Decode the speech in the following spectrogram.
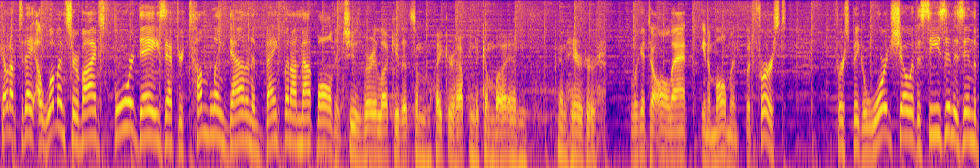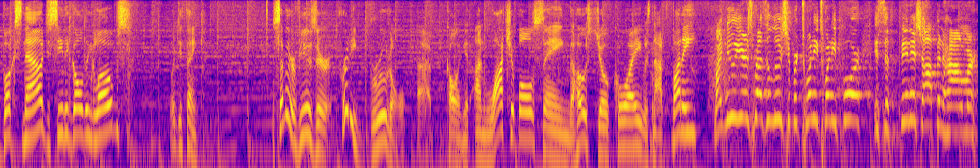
Coming up today, a woman survives four days after tumbling down an embankment on Mount Baldy. She was very lucky that some hiker happened to come by and, and hear her. We'll get to all that in a moment. But first, first big award show of the season is in the books now. Did you see the Golden Globes? What'd you think? Some of the reviews are pretty brutal, uh, calling it unwatchable, saying the host, Jo Koy, was not funny. My New Year's resolution for 2024 is to finish Oppenheimer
